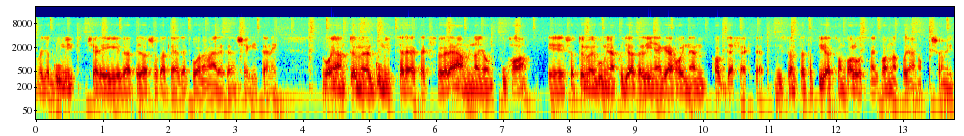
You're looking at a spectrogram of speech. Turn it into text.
vagy a gumik cseréjével például sokat lehetett volna már ezen segíteni. Olyan tömör gumit szereltek föl rá, ami nagyon puha, és a tömör guminak ugye az a lényege, hogy nem kap defektet. Viszont tehát a piacon valószínűleg vannak olyanok is, amik,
